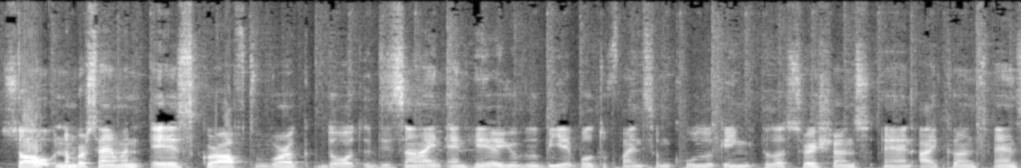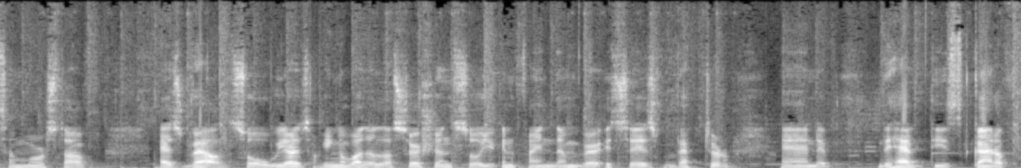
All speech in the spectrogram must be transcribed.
So number seven is craftwork.design and here you will be able to find some cool looking illustrations and icons and some more stuff as well. So we are talking about illustrations so you can find them where it says vector and they have these kind of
